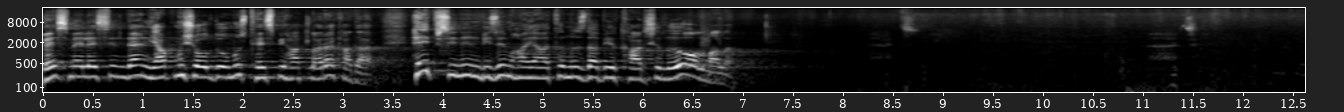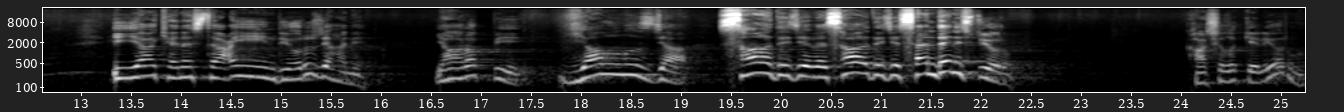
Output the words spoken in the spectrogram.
Besmelesinden yapmış olduğumuz tesbihatlara kadar hepsinin bizim hayatımızda bir karşılığı olmalı. Evet. Evet. İyyâke nesta'in diyoruz ya hani. Ya Rabbi yalnızca sadece ve sadece senden istiyorum. Karşılık geliyor mu?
